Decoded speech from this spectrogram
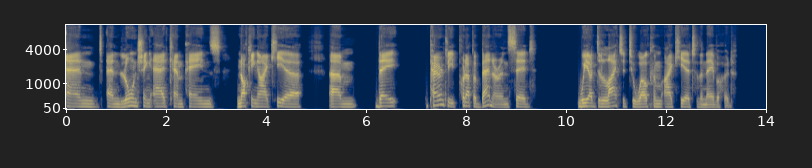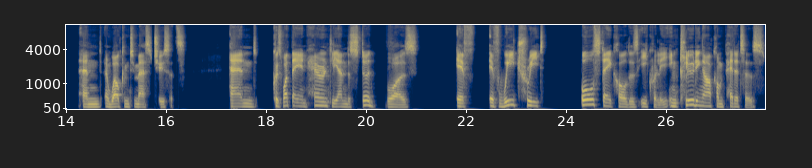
and and launching ad campaigns, knocking IKEA, um, they apparently put up a banner and said, "We are delighted to welcome IKEA to the neighborhood, and and welcome to Massachusetts." And because what they inherently understood was if if we treat all stakeholders equally including our competitors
